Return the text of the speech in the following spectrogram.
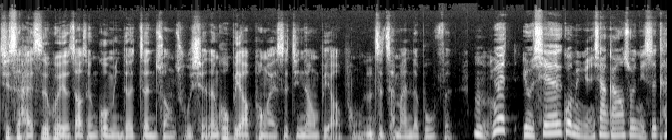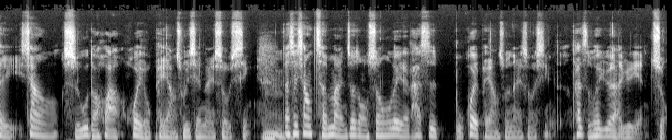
其实还是会有造成过敏的症状出现。能够不要碰，还是尽量不要碰，只尘螨的部分。嗯，因为有些过敏源，像刚刚说，你是可以像食物的话，会有培养出一些耐受性。嗯，但是像尘螨这种生物类的，它是不会培养出耐受性的，它只会越来越严重。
